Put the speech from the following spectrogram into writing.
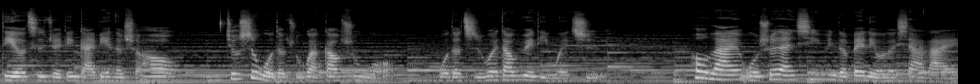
第二次决定改变的时候，就是我的主管告诉我，我的职位到月底为止。后来我虽然幸运的被留了下来，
